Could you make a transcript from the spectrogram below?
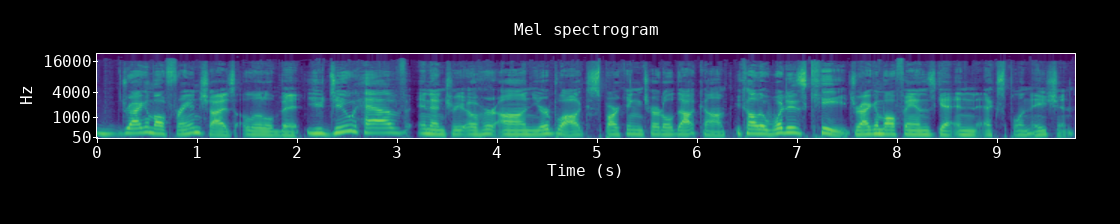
Dragon Ball franchise a little bit. You do have an entry over on your blog, sparkingturtle.com. You call it What is Ki? Dragon Ball fans get an explanation.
